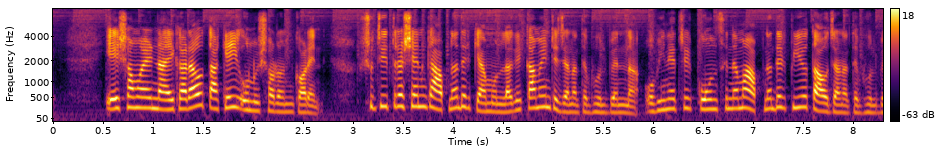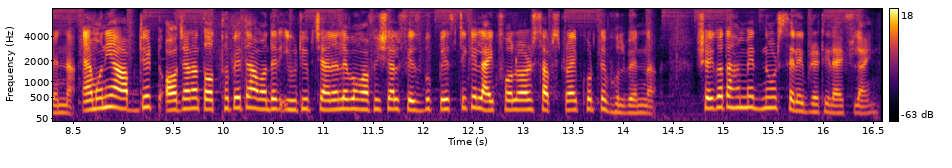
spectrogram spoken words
এ সময়ের নায়িকারাও তাকেই অনুসরণ করেন। সুচিত্রা সেনকে আপনাদের কেমন লাগে কমেন্টে জানাতে ভুলবেন না। অভিনেত্রীর কোন সিনেমা আপনাদের প্রিয় তাও জানাতে ভুলবেন না। এমনই আপডেট অজানা তথ্য পেতে আমাদের ইউটিউব চ্যানেল এবং অফিসিয়াল ফেসবুক পেজটিকে লাইক ফলো আর সাবস্ক্রাইব করতে ভুলবেন না। Saikat Ahmed Noor celebrity lifeline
